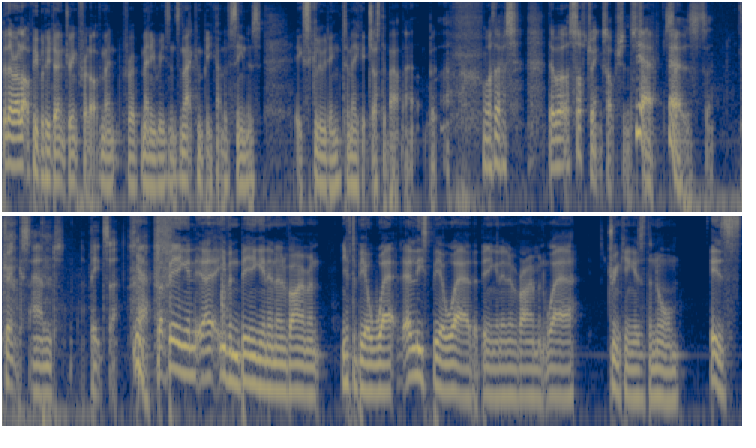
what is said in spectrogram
But there are a lot of people who don't drink for a lot of men, for many reasons, and that can be kind of seen as excluding to make it just about that. But Well, there was there were soft drinks options. Yeah, so yeah. it was uh, drinks and pizza. yeah, but being in uh, even being in an environment, you have to be aware, at least be aware that being in an environment where drinking is the norm is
